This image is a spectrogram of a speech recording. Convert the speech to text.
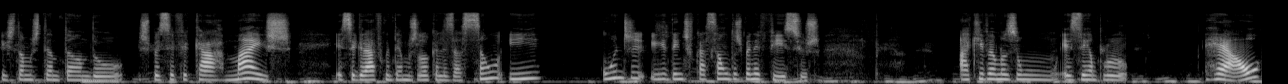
Estamos tentando especificar mais esse gráfico em termos de localização e onde identificação dos benefícios. Aqui vemos um exemplo real,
